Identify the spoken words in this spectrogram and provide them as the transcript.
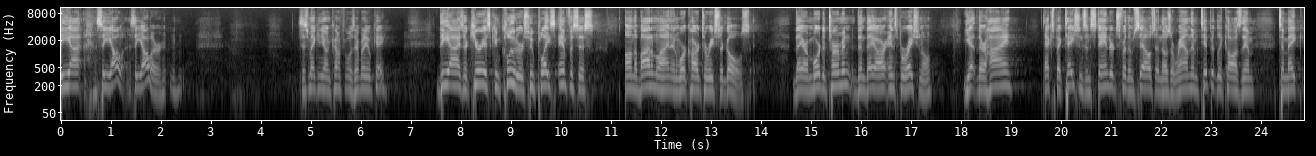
DI. See y'all. See y'all are. Is this making you uncomfortable? Is everybody okay? DIs are curious concluders who place emphasis on the bottom line and work hard to reach their goals. They are more determined than they are inspirational, yet their high expectations and standards for themselves and those around them typically cause them to make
